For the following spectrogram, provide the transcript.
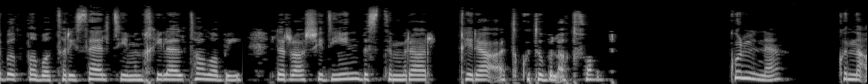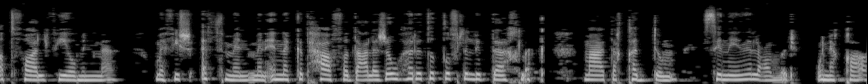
بالضبط رسالتي من خلال طلبي للراشدين باستمرار قراءة كتب الأطفال. كلنا كنا أطفال في يوم ما. ما فيش أثمن من إنك تحافظ على جوهرة الطفل اللي بداخلك مع تقدم سنين العمر ونقاء.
